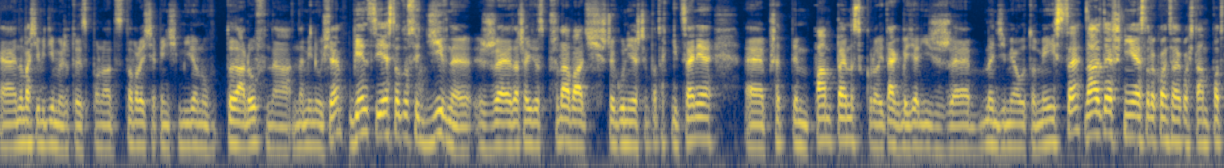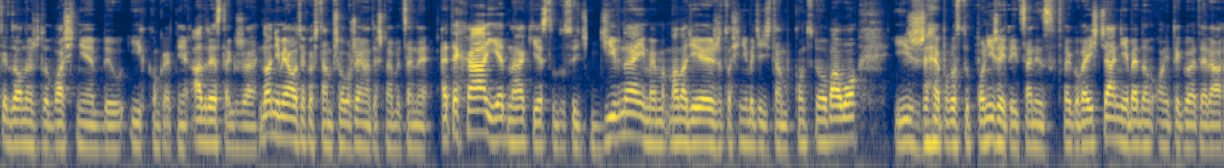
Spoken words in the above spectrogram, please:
E, No właśnie widzimy, że to jest ponad 125 milionów dolarów na, na minusie, więc jest to dosyć dziwne, że zaczęli to sprzedawać, szczególnie jeszcze po takiej cenie, e, przed tym pumpem, skoro i tak wiedzieli, że będzie miało to miejsce. No ale też nie jest to do końca jakoś tam potwierdzone, że to właśnie był ich konkretnie adres, także no nie miało to jakoś tam przełożenia też na wyceny ETH, jednak jest to dosyć dziwne i mam, mam nadzieję, że to się nie będzie tam kontynuowało i że po prostu poniżej tej ceny z twojego wejścia nie będą oni tego Ethera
